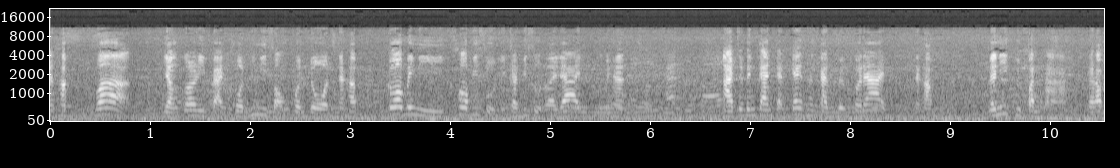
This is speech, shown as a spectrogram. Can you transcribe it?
นะครับว่าอย่างกรณี 8 คนที่มี 2 คนโดนนะครับ ก็ไม่มีข้อพิสูจน์ในการพิสูจน์อะไรได้ถูกไหมฮะอาจจะเป็นการกลั่นแกล้งทางการเมืองก็ได้นะครับ และนี่คือปัญหานะครับ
